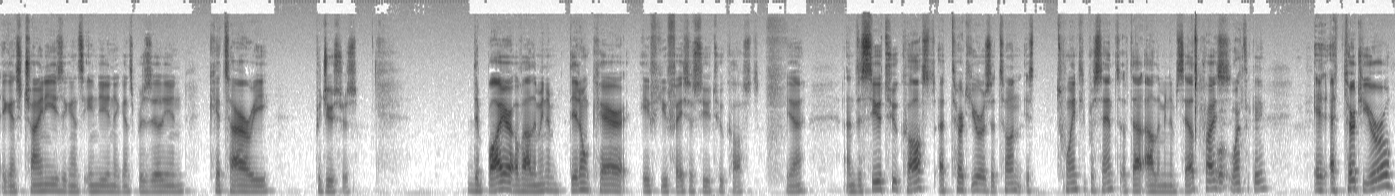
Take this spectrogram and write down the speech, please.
against Chinese, against Indian, against Brazilian, Qatari producers. The buyer of aluminium, they don't care if you face a CO2 cost. Yeah. and the CO2 cost at 30 euros a ton is 20% of that aluminium sales price. O- once again. It, at 30 euro,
